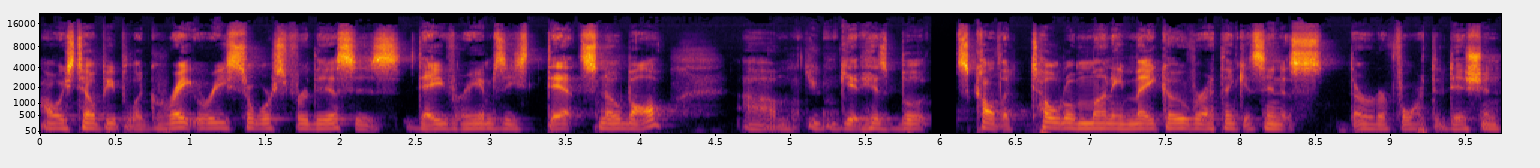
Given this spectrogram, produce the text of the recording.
I always tell people a great resource for this is Dave Ramsey's Debt Snowball. Um, you can get his book. It's called The Total Money Makeover. I think it's in its third or fourth edition.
